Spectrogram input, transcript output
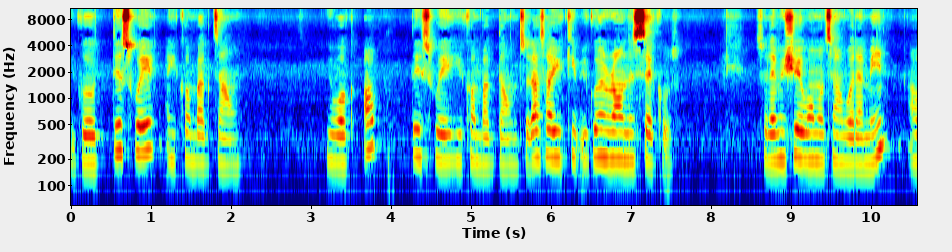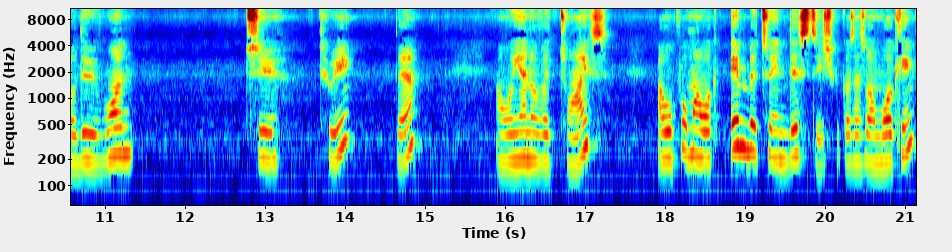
you go this way and you come back down. You walk up this way you come back down. So that's how you keep you going around in circles. So let me show you one more time what i mean. I'll do one two three there. I will yarn over twice. I will put my work in between this stitch because that's what I'm working.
